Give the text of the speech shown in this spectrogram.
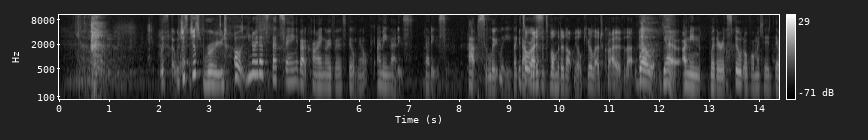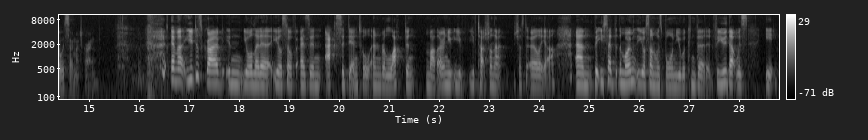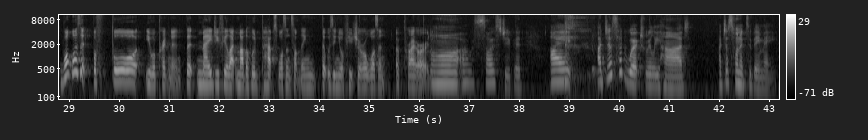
Which is just rude. Oh, you know that's that saying about crying over spilt milk. I mean, that is that is absolutely like. It's all right if it's vomited up milk. You're allowed to cry over that. Well, yeah. I mean, whether it's spilt or vomited, there was so much crying. Emma, you describe in your letter yourself as an accidental and reluctant mother, and you, you've, you've touched on that just earlier. Um, but you said that the moment that your son was born, you were converted. For you, that was it. What was it before you were pregnant that made you feel like motherhood perhaps wasn't something that was in your future or wasn't a priority? Oh, I was so stupid. I, I just had worked really hard. I just wanted to be me.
